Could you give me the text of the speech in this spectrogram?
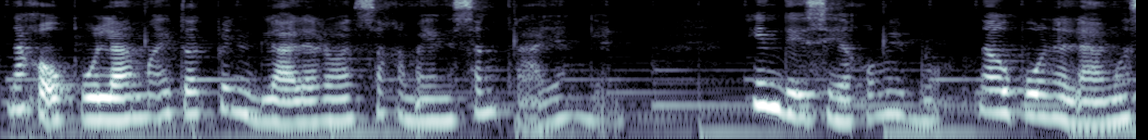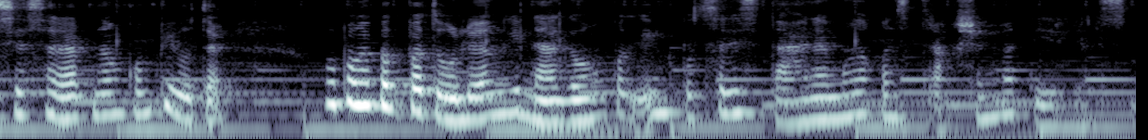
Nakaupo lamang ito at pinaglalaroan sa kamay ang isang triangle. Hindi siya kumibo. Naupo na lamang siya sa harap ng computer upang ipagpatuloy ang ginagawang pag-input sa listahan ng mga construction materials.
